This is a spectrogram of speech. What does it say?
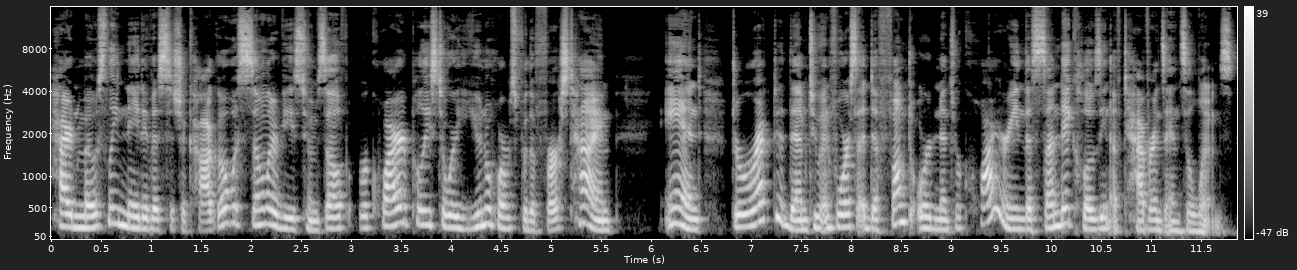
hired mostly nativists to Chicago with similar views to himself, required police to wear uniforms for the first time, and directed them to enforce a defunct ordinance requiring the Sunday closing of taverns and saloons.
